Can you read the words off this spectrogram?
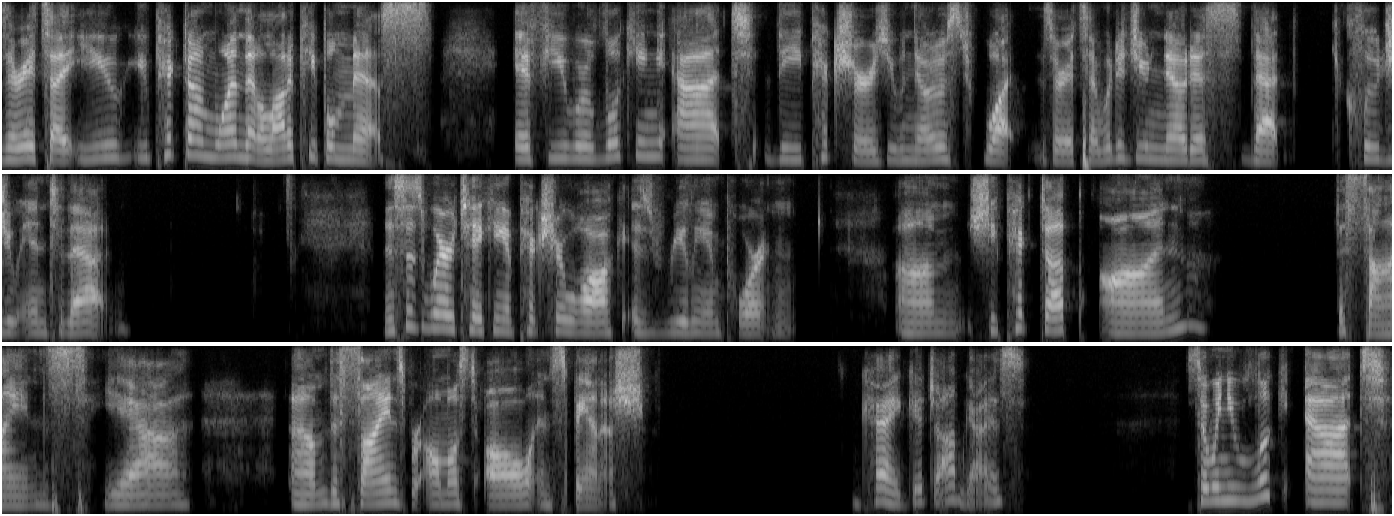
Zaritza, you, you picked on one that a lot of people miss if you were looking at the pictures, you noticed what, Zaritza, what did you notice that clued you into that? This is where taking a picture walk is really important. Um, she picked up on the signs. Yeah, um, the signs were almost all in Spanish. Okay, good job, guys. So when you look at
